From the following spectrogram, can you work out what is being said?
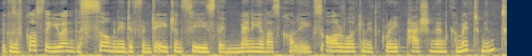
Because, of course, the UN, there's so many different agencies, there are many of us colleagues, all working with great passion and commitment,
